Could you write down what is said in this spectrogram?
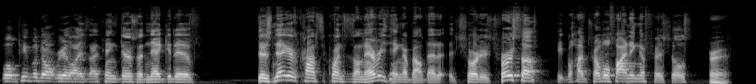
Well, people don't realize. I think there's a negative. There's negative consequences on everything about that shortage. First off, people have trouble finding officials. Correct.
